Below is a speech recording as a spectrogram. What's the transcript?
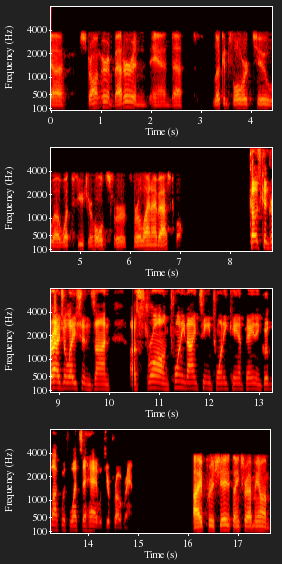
uh, stronger and better, and and uh, looking forward to uh, what the future holds for for Illini basketball. Coach, congratulations on a strong 2019-20 campaign, and good luck with what's ahead with your program. I appreciate it. Thanks for having me on.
